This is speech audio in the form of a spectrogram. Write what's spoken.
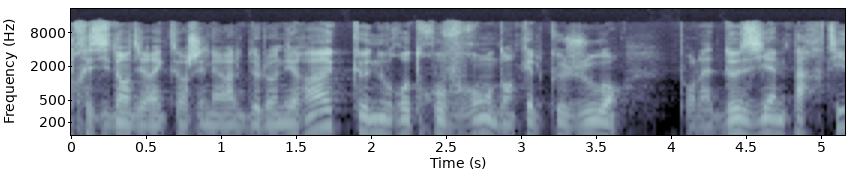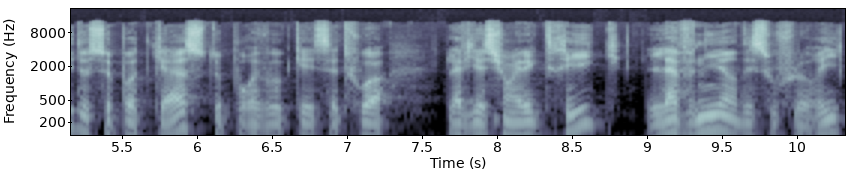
président directeur général de l'ONERA, que nous retrouverons dans quelques jours pour la deuxième partie de ce podcast pour évoquer cette fois l'aviation électrique, l'avenir des souffleries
